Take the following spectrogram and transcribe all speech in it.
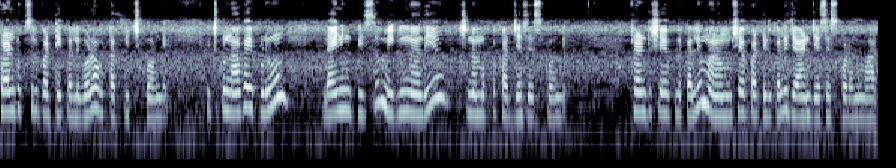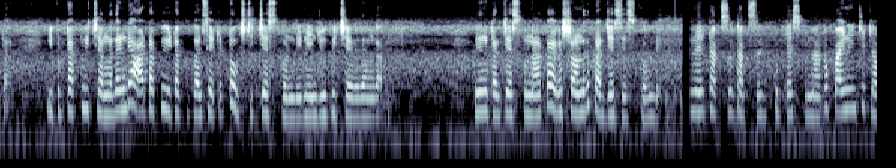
ఫ్రంట్ ఉక్సులు పట్టి కళ్ళు కూడా ఒక టక్ ఇచ్చుకోండి. ఇచ్చుకున్నాక ఇప్పుడు లైనింగ్ పీస్ మిగిలినది చిన్న ముక్క కట్ చేసేసుకోండి. ఫ్రంట్ షేప్లు కలిగి మనం షేప్ పట్టీలు కలిగి జాయింట్ చేసేసుకోవడం అనమాట ఇప్పుడు టక్కులు ఇచ్చాం కదండి ఆ టక్కు ఈ టక్కు కలిసేటట్టు ఒక స్టిచ్ చేసుకోండి. నేను చూపించే విధంగా. ఈ విధంగా టక్ చేసుకున్నాక ఎక్స్ట్రా ఉన్నది కట్ చేసేసుకోండి. టక్స్ టక్స్ కుట్టేసుకున్నాక పైనుంచి ఇట్లా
